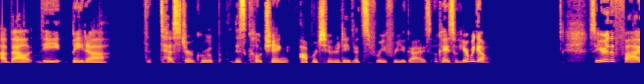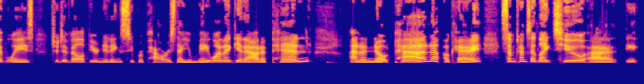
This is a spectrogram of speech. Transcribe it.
about the beta the tester group, this coaching opportunity that's free for you guys. Okay. So here we go. So here are the five ways to develop your knitting superpowers. Now you may want to get out a pen and a notepad. Okay. Sometimes I like to uh, I-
